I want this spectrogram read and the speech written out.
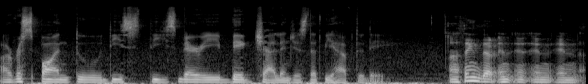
uh, respond to these these very big challenges that we have today? I think that in in, in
